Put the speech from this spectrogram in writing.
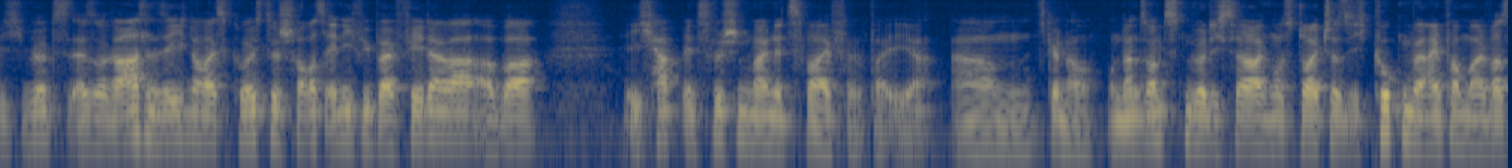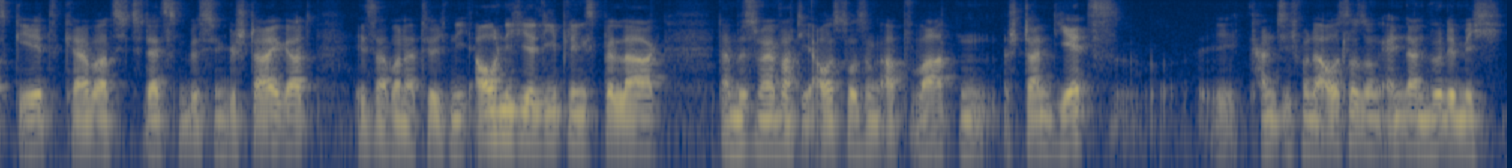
ich würde also Rasen sehe ich noch als größte Chance, ähnlich wie bei Federer, aber ich habe inzwischen meine Zweifel bei ihr. Ähm, genau. Und ansonsten würde ich sagen, aus deutscher Sicht gucken wir einfach mal, was geht. Kerber hat sich zuletzt ein bisschen gesteigert, ist aber natürlich nicht, auch nicht ihr Lieblingsbelag. Da müssen wir einfach die Auslosung abwarten. Stand jetzt kann sich von der Auslosung ändern, würde mich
